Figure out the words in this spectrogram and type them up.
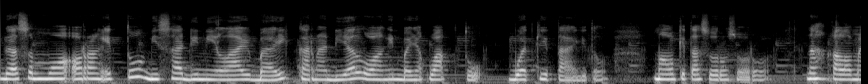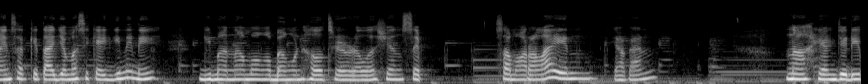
nggak semua orang itu bisa dinilai baik karena dia luangin banyak waktu buat kita gitu. Mau kita suruh-suruh. Nah kalau mindset kita aja masih kayak gini nih gimana mau ngebangun healthy relationship sama orang lain ya kan Nah, yang jadi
